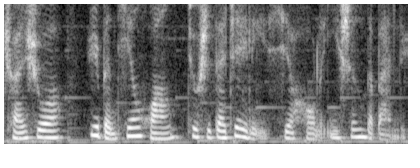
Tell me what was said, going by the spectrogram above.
传说日本天皇就是在这里邂逅了一生的伴侣。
